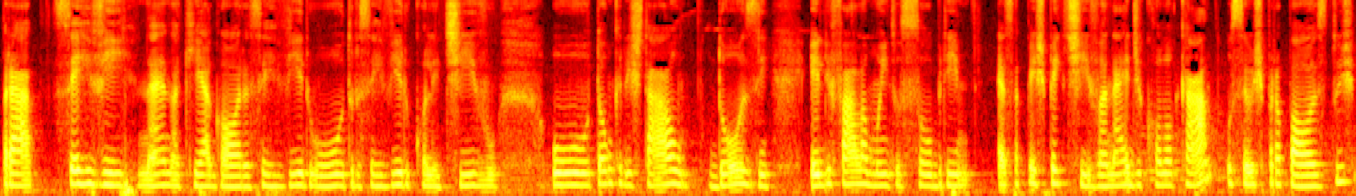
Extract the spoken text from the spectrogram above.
para servir, né, aqui agora, servir o outro, servir o coletivo. O Tom Cristal 12, ele fala muito sobre essa perspectiva, né, de colocar os seus propósitos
